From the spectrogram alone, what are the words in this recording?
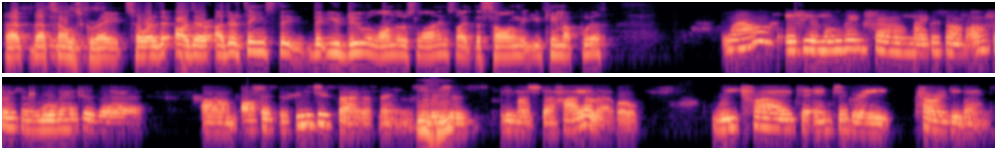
That that sounds great. So are there are there other things that that you do along those lines, like the song that you came up with? Well, if you're moving from Microsoft Office and moving to the um, Office procedure side of things, mm-hmm. which is pretty much the higher level, we try to integrate current events.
